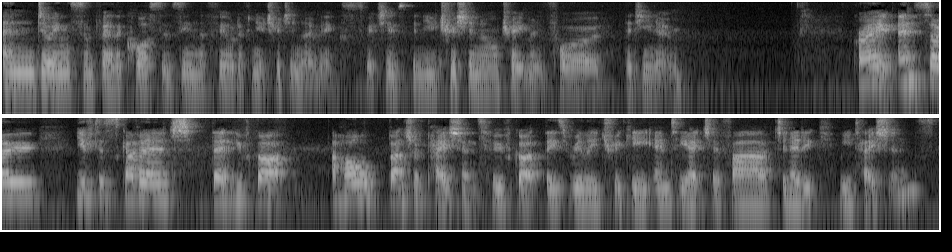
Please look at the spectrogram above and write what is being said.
and doing some further courses in the field of nutrigenomics, which is the nutritional treatment for the genome. Great. And so you've discovered that you've got a whole bunch of patients who've got these really tricky MTHFR genetic mutations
